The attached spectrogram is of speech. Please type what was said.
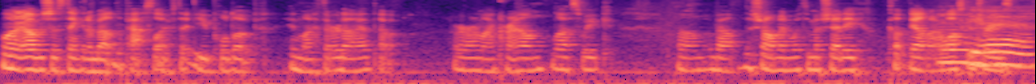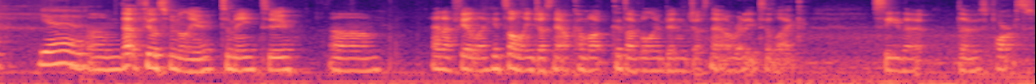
well, I was just thinking about the past life that you pulled up in my third eye, that, or in my crown last week, um, about the shaman with the machete cut down ayahuasca trees. Yeah, yeah. Um, that feels familiar to me too, um, and I feel like it's only just now come up because I've only been just now ready to like see that those parts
